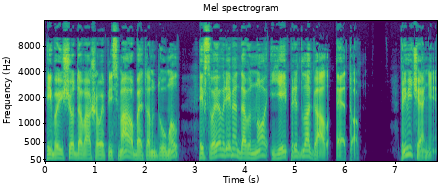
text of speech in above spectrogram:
ибо еще до вашего письма об этом думал и в свое время давно ей предлагал это. Примечание.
